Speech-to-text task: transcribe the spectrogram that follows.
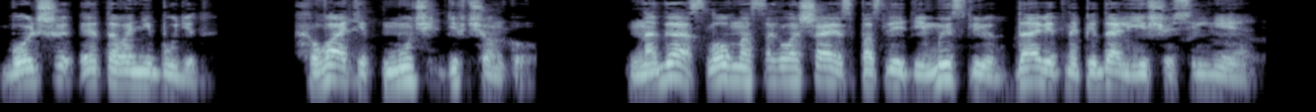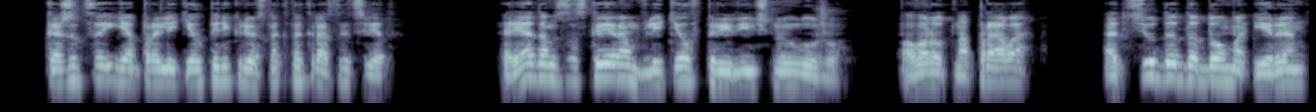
Больше этого не будет. Хватит мучить девчонку. Нога, словно соглашаясь с последней мыслью, давит на педаль еще сильнее. Кажется, я пролетел перекресток на красный цвет. Рядом со сквером влетел в приличную лужу. Поворот направо. Отсюда до дома Ирен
